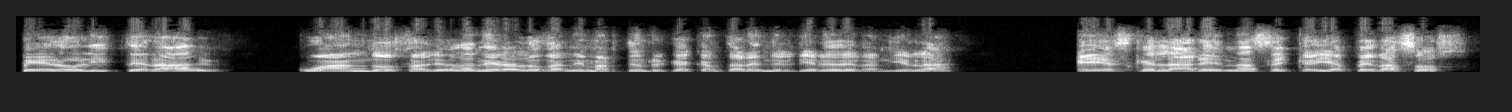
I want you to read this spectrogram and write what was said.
Pero literal, cuando salió Daniela Loján y Martín Rica a cantar en el diario de Daniela, es que la arena se caía a pedazos.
